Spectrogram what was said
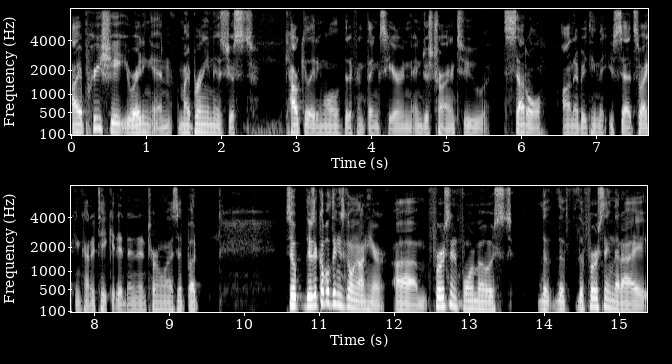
I appreciate you writing in. My brain is just calculating all of the different things here and, and just trying to settle on everything that you said so I can kind of take it in and internalize it. But so there's a couple things going on here. Um, first and foremost, the, the the first thing that I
